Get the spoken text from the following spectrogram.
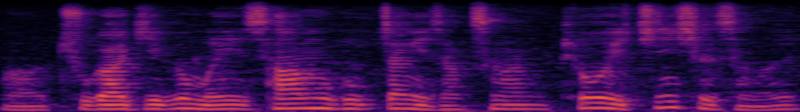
어, 추가기금의 사무국장이 작성한 표의 진실성을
